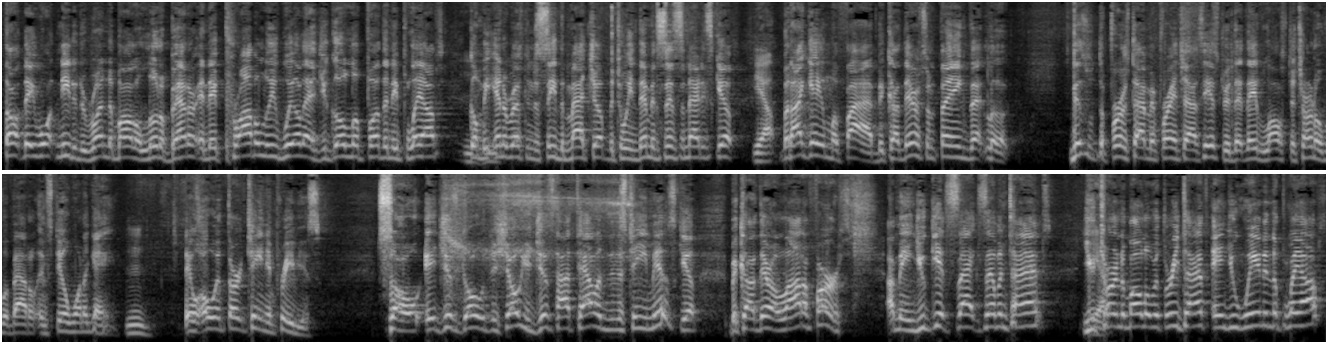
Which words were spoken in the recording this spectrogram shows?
thought they want, needed to run the ball a little better, and they probably will as you go a little further in the playoffs. Going to be mm-hmm. interesting to see the matchup between them and Cincinnati. Skip. Yeah. But I gave them a five because there are some things that look. This was the first time in franchise history that they've lost a turnover battle and still won a game. Mm. They were 0 13 in previous. So it just goes to show you just how talented this team is, Skip, because there are a lot of firsts. I mean, you get sacked seven times, you Yeah. turn the ball over three times, and you win in the playoffs.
